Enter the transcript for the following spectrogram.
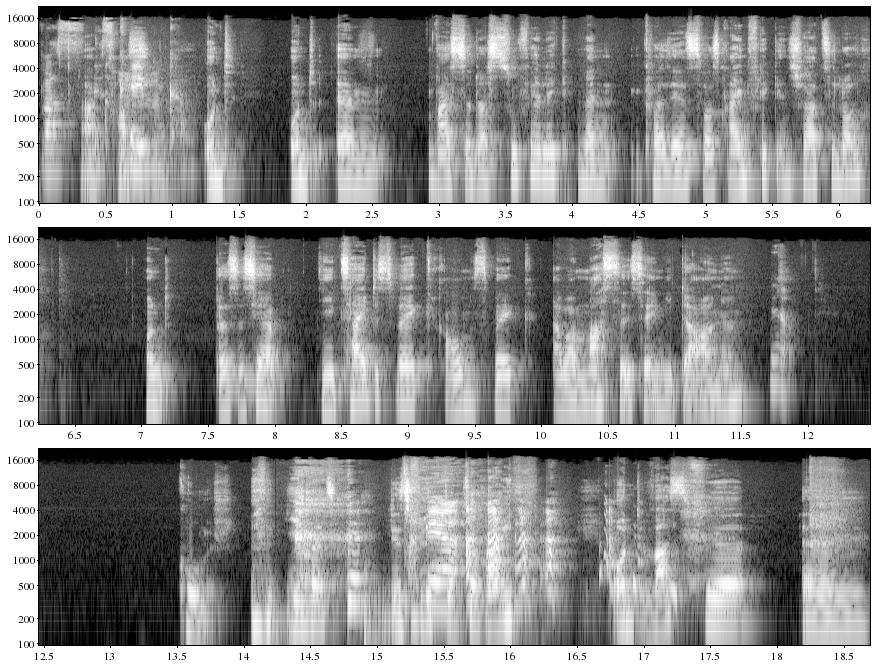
was ah, escapen kann. Und, und ähm, weißt du das zufällig, wenn quasi jetzt was reinfliegt ins schwarze Loch? Und das ist ja, die Zeit ist weg, Raum ist weg, aber Masse ist ja irgendwie da, ne? Ja. Komisch. Jedenfalls, das fliegt ja. jetzt so rein. Und was für ähm,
